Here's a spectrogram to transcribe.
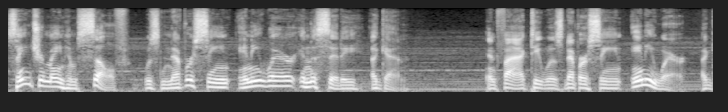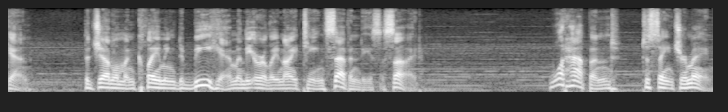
Saint Germain himself was never seen anywhere in the city again. In fact, he was never seen anywhere again, the gentleman claiming to be him in the early 1970s aside. What happened to Saint Germain?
